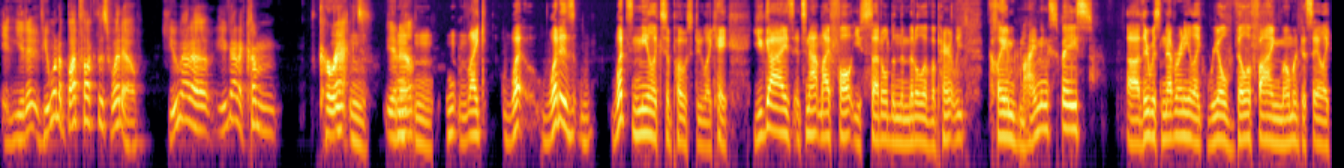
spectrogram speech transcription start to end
You if you want to butt fuck this widow, you gotta you gotta come correct. Mm-mm, you know, mm-mm, mm-mm. like what what is what's Neelix supposed to do? Like, hey, you guys, it's not my fault. You settled in the middle of apparently claimed mining space. Uh, there was never any like real vilifying moment to say like,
